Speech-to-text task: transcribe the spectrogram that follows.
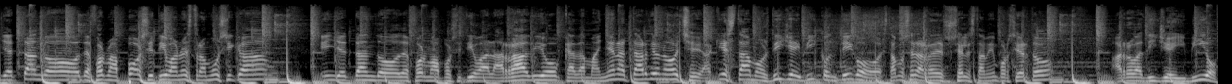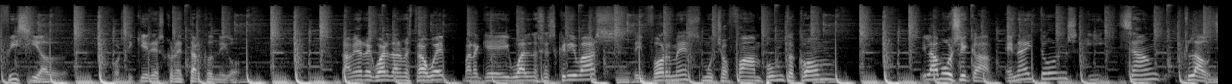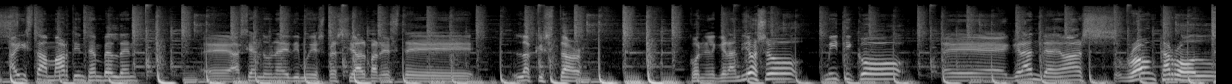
Inyectando de forma positiva nuestra música, inyectando de forma positiva la radio cada mañana, tarde o noche. Aquí estamos, DJB contigo. Estamos en las redes sociales también, por cierto, arroba DJB Official, por si quieres conectar conmigo. También recuerda nuestra web para que igual nos escribas, te informes, muchofan.com y la música en iTunes y SoundCloud. Ahí está Martin Tembelden eh, haciendo una edit muy especial para este Lucky Star con el grandioso, mítico, eh, grande además, Ron Carroll.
